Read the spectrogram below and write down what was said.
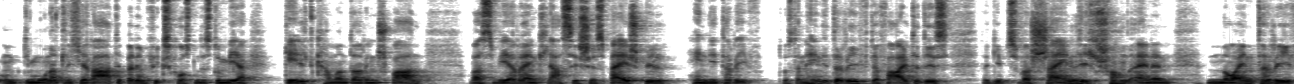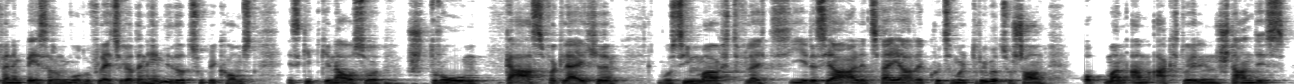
und die monatliche Rate bei den Fixkosten, desto mehr Geld kann man darin sparen. Was wäre ein klassisches Beispiel? Handytarif. Du hast einen Handytarif, der veraltet ist. Da gibt's wahrscheinlich schon einen neuen Tarif, einen besseren, wo du vielleicht sogar dein Handy dazu bekommst. Es gibt genauso Strom-Gas-Vergleiche, wo Sinn macht, vielleicht jedes Jahr, alle zwei Jahre kurz einmal drüber zu schauen, ob man am aktuellen Stand ist.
